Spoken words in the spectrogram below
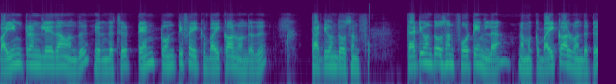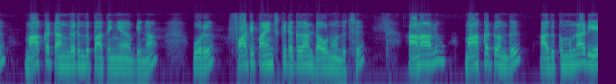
பையிங் ட்ரெண்ட்லே தான் வந்து இருந்துச்சு. டென் டுவெண்ட்டி ஃபைவ்க்கு பைக்கால் வந்தது. Thirty one thousand four thirty one thousand ஃபோர்டீனில் நமக்கு பைக்கால் வந்துட்டு மார்க்கெட் அங்கேருந்து பார்த்தீங்க அப்படின்னா ஒரு ஃபார்ட்டி பாயிண்ட்ஸ் கிட்டக்க தான் டவுன் வந்துச்சு. ஆனாலும் மார்க்கெட் வந்து அதுக்கு முன்னாடியே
